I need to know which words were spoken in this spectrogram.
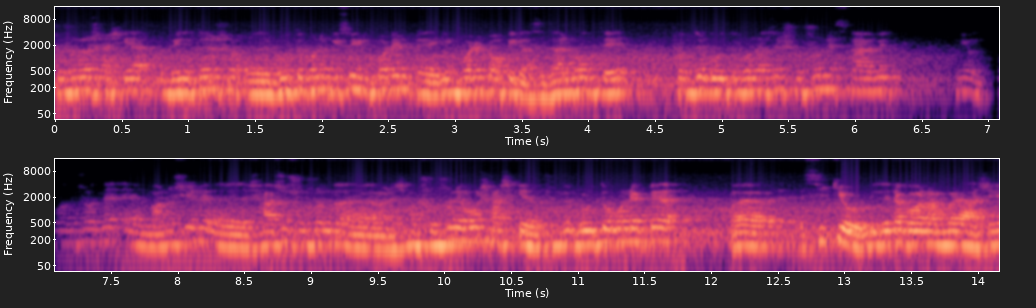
শোষণ ও স- আহ, গুরুত্বপূর্ণ কিছু ইম্পর্টেন্ট ইম্পর্টেন্ট টপিক আছে। যার মধ্যে সবচেয়ে গুরুত্বপূর্ণ হচ্ছে শোষণের স্বাভাবিক নিয়ম পঞ্চম অধ্যায়, আহ, মানুষের আহ, শ্বাস শোষণ মানে শোষণ এবং শ্বাসক্রিয়া গুরুত্বপূর্ণ একটা সিকিউর যেটা গ নাম্বারে আসে।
